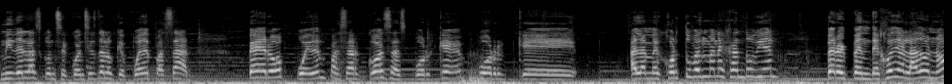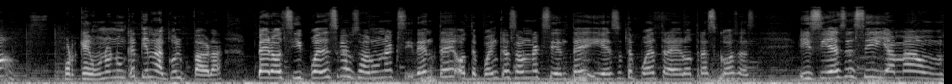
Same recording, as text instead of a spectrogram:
mide las consecuencias de lo que puede pasar. Pero pueden pasar cosas. ¿Por qué? Porque a lo mejor tú vas manejando bien, pero el pendejo de al lado no porque uno nunca tiene la culpa, ¿verdad? Pero si puedes causar un accidente o te pueden causar un accidente y eso te puede traer otras cosas. Y si es así, llama,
